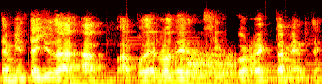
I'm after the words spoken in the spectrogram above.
también te ayuda a, a poderlo deducir correctamente.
